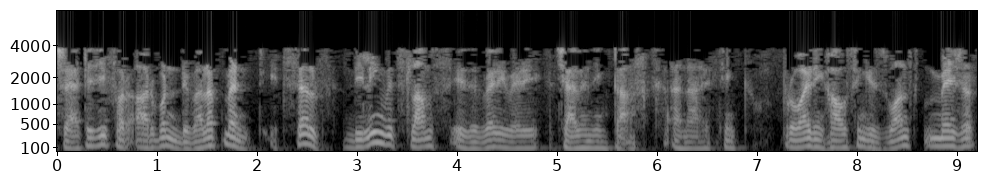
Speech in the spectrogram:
strategy for urban development itself, dealing with slums is a very, very challenging task. And I think providing housing is one measure,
